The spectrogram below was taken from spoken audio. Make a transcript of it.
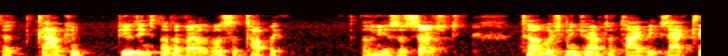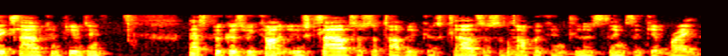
the cloud computing is not available as a topic, only as a search term, which means you have to type exactly cloud computing. That's because we can't use clouds as a topic, because clouds as a topic includes things that give rain.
